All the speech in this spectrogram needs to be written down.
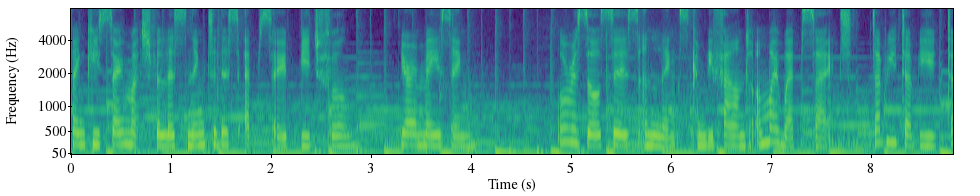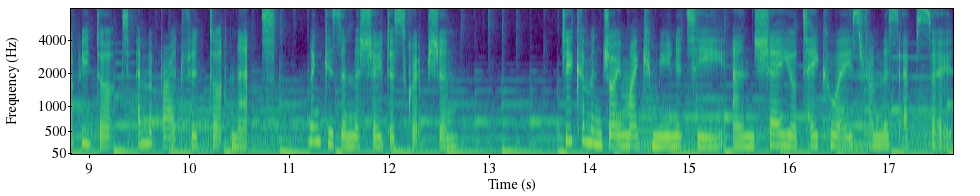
Thank you so much for listening to this episode, beautiful. You're amazing. All resources and links can be found on my website, www.emmabradford.net. Link is in the show description. Do come and join my community and share your takeaways from this episode.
